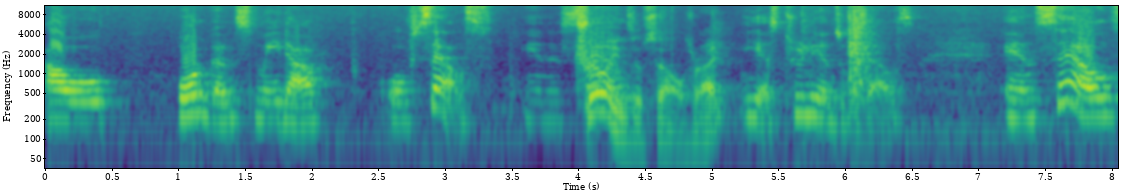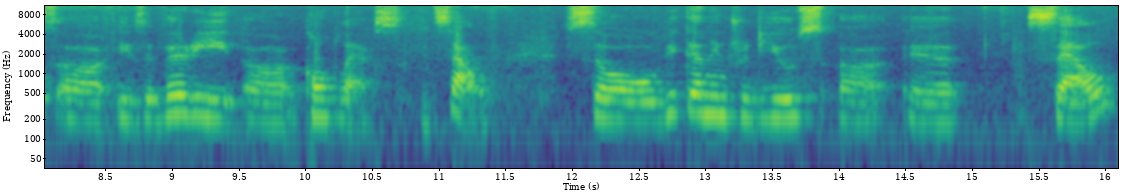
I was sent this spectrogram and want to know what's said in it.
our organs made up of cells. In a cell, trillions of cells, right? Yes, trillions of cells. And cells uh, is a very uh, complex itself. So we can introduce uh, a cell,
